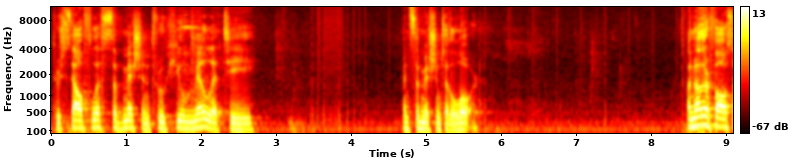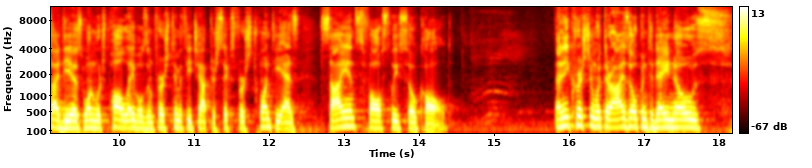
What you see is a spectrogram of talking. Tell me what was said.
through selfless submission, through humility and submission to the Lord. Another false idea is one which Paul labels in 1 Timothy chapter 6 verse 20 as science falsely so called. Any Christian with their eyes open today knows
